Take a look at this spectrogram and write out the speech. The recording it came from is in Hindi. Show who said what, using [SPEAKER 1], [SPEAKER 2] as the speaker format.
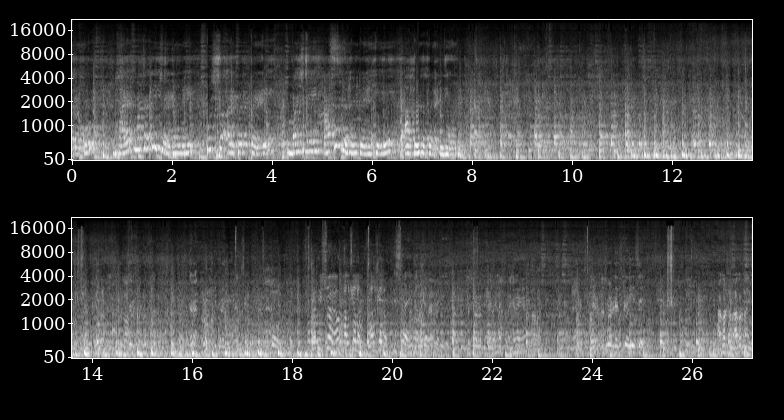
[SPEAKER 1] अतिथिगणों को भारत माता के चरणों में पुष्प अर्पण करके मंच में आसन ग्रहण करने के लिए आग्रह करती हूँ
[SPEAKER 2] চবে পিছুৱাই আহক ভালকৈ লওক ভালকৈ লওক পিছুৱাই আহি ভালকৈ লওক
[SPEAKER 3] আগত আগত নাহিব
